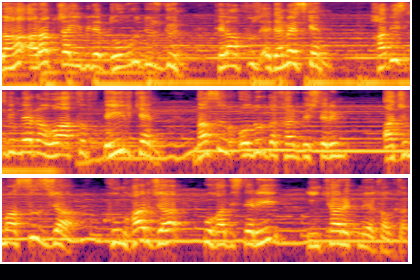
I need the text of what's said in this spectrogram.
daha Arapçayı bile doğru düzgün telaffuz edemezken, hadis ilimlerine vakıf değilken nasıl olur da kardeşlerim acımasızca, kunharca bu hadisleri inkar etmeye kalkar.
